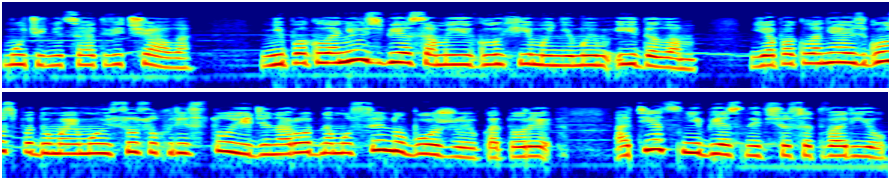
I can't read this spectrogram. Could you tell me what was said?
Мученица отвечала, «Не поклонюсь бесам и их глухим и немым идолам. Я поклоняюсь Господу моему Иисусу Христу, единородному Сыну Божию, который Отец Небесный все сотворил,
